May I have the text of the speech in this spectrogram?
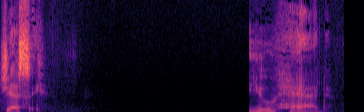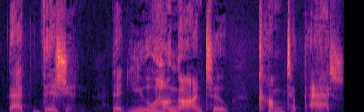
Jessi, you had that vision that you hung on to come to pass.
